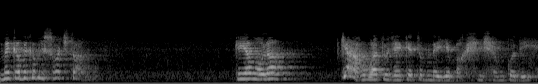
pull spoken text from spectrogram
मैं कभी कभी सोचता हूँ कि यह मौला क्या हुआ तुझे कि तुमने ये बख्शिश हमको दी?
